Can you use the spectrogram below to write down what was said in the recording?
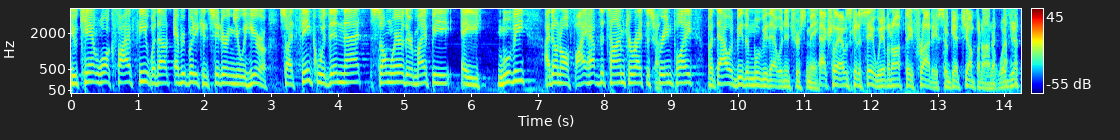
You can't walk five feet without everybody considering you a hero. So I think within that, somewhere there might be a movie. I don't know if I have the time to write the screenplay, but that would be the movie that would interest me. Actually, I was going to say we have an off day Friday, so get jumping on it, would you?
